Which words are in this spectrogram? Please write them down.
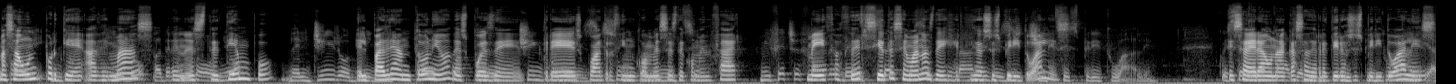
Más aún porque además en este tiempo el padre Antonio, después de tres, cuatro, cinco meses de comenzar, me hizo hacer siete semanas de ejercicios espirituales. Esa era una casa de retiros espirituales.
